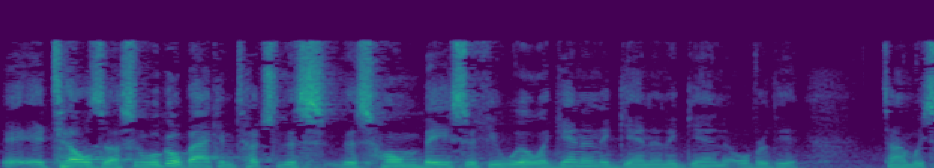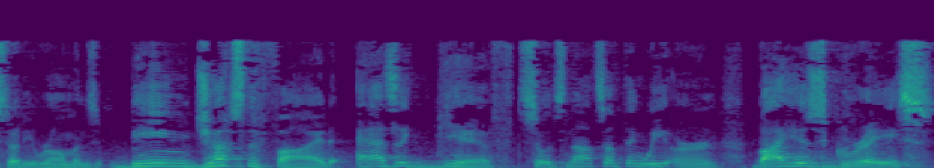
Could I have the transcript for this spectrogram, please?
it tells us, and we'll go back and touch this, this home base, if you will, again and again and again over the time we study Romans, being justified as a gift, so it's not something we earn, by His grace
